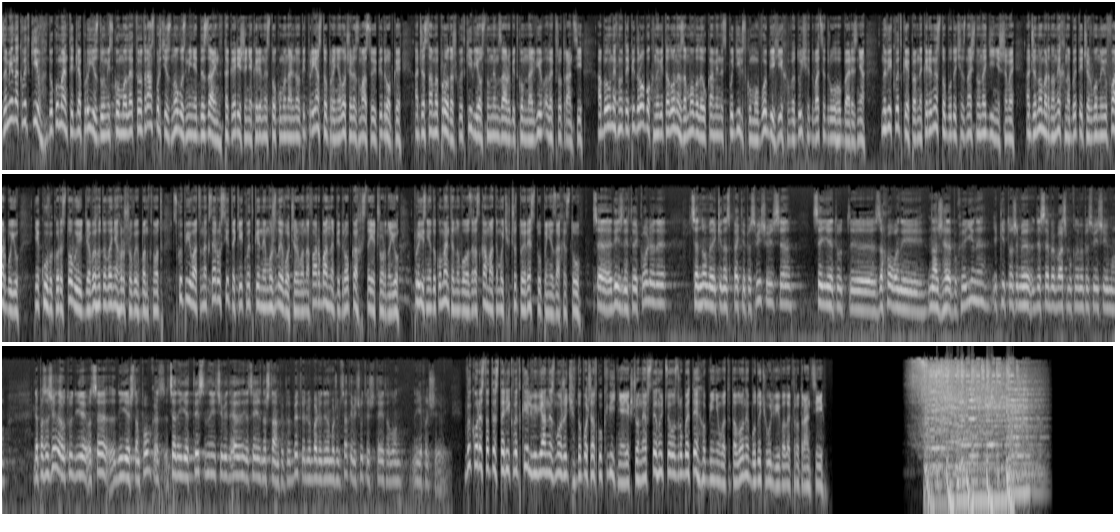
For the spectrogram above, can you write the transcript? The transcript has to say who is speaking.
Speaker 1: Заміна квитків. Документи для проїзду у міському електротранспорті знову змінять дизайн. Таке рішення керівництво комунального підприємства прийняло через масові підробки, адже саме продаж квитків є основним заробітком на Львів електротрансі. Аби уникнути підробок, нові талони замовили у Кам'янець-Подільському. В обіг їх ведуть 22 березня. Нові квитки, певне керівництво, будуть значно надійнішими, адже номер на них набитий червоною фарбою, яку використовують для виготовлення грошових банкнот. Скопіювати на ксероксі такі квитки неможливо. Червона фарба на підробках стає чорною. Проїзні документи нового зразка матимуть чотири ступені захисту.
Speaker 2: Це різних три кольори, це номер, який на спектрі просвічується. Це є тут е, захований наш герб України, який теж ми для себе бачимо, коли ми просвічуємо. Для пасажира тут є, оце не є штамповка, це не є тиснений чи відерений, це є на штампі прибитий. Люба людина може взяти і відчути, що цей талон не є фальшивий.
Speaker 1: Використати старі квитки львів'яни зможуть до початку квітня. Якщо не встигнуть цього зробити, обмінювати талони будуть у Львів електротрансії.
